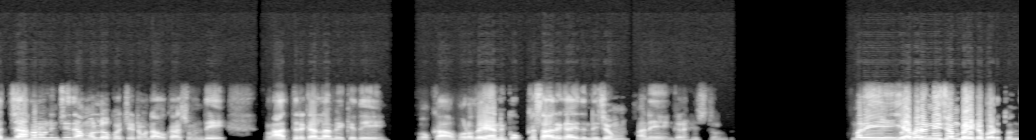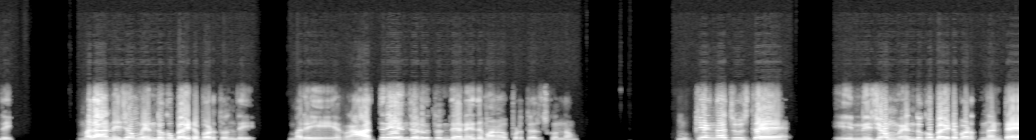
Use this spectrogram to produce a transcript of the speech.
మధ్యాహ్నం నుంచి ఇది అమల్లోకి వచ్చేటువంటి అవకాశం ఉంది. రాత్రికల్లా ఇది ఒక హృదయానికి ఒక్కసారిగా ఇది నిజం అని గ్రహిస్తుంది. మరి ఎవరి నిజం బయటపడుతుంది? మరి ఆ నిజం ఎందుకు బయటపడుతుంది? మరి రాత్రి ఏం జరుగుతుంది అనేది మనం ఇప్పుడు తెలుసుకుందాం. ముఖ్యంగా చూస్తే ఈ నిజం ఎందుకు బయటపడుతుందంటే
